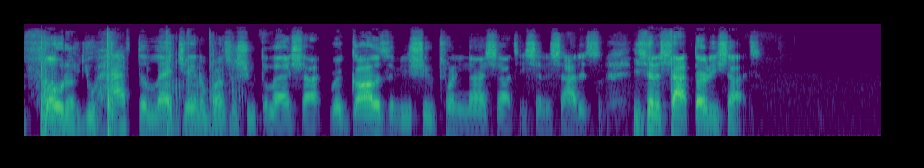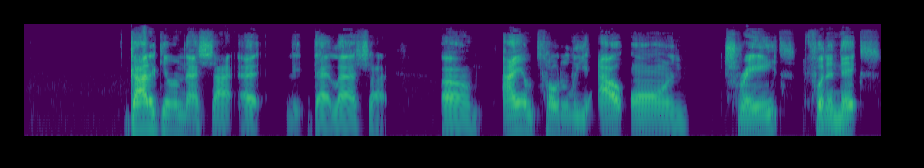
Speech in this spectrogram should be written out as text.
floater. You have to let Jalen Brunson shoot the last shot, regardless if you shoot 29 shots. He should have shot it. He should have shot 30 shots. Got to give him that shot at that last shot. Um, I am totally out on trades for the Knicks,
